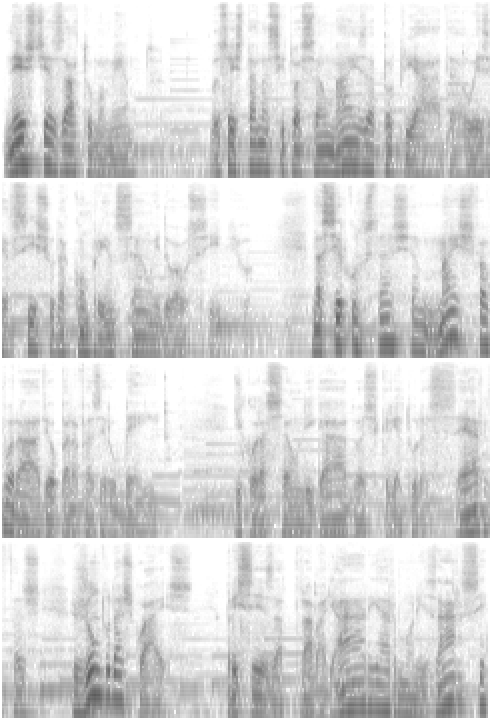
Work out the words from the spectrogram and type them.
neste exato momento, você está na situação mais apropriada ao exercício da compreensão e do auxílio, na circunstância mais favorável para fazer o bem, de coração ligado às criaturas certas, junto das quais precisa trabalhar e harmonizar-se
